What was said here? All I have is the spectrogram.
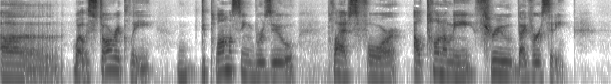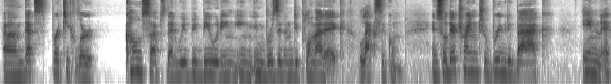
uh, well historically, diplomacy in Brazil pledges for autonomy through diversity. Um, that's particular concepts that we've been building in, in Brazilian diplomatic lexicon. And so they're trying to bring it back in a,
